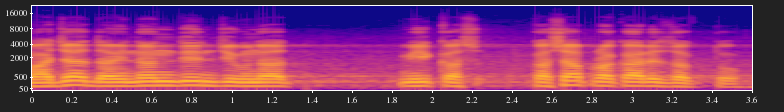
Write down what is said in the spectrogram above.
माझ्या दैनंदिन जीवनात मी कश कशा प्रकारे जगतो?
